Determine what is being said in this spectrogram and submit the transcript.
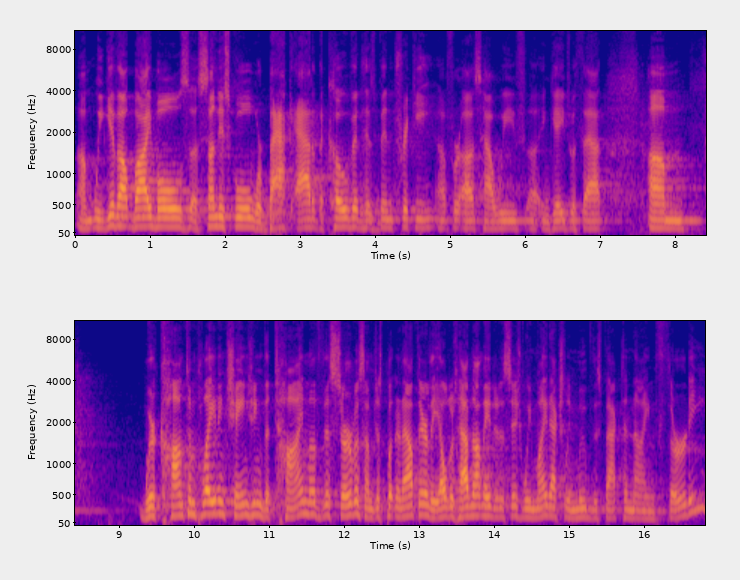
um, we give out Bibles, uh, Sunday school, we're back at it. The COVID has been tricky uh, for us, how we've uh, engaged with that. Um, we're contemplating changing the time of this service. I'm just putting it out there. The elders have not made a decision. We might actually move this back to 9:30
